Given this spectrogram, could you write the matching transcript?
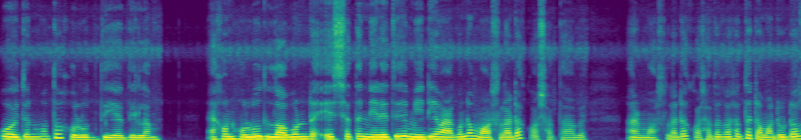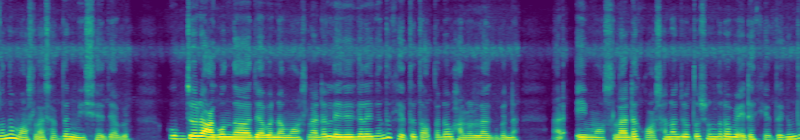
প্রয়োজন মতো হলুদ দিয়ে দিলাম। এখন হলুদ লবণটা এর সাথে নেড়ে দিয়ে মিডিয়াম আগুনে মশলাটা কষাতে হবে। আর মশলাটা কষাতে কষাতে টমাটোটাও কিন্তু মশলার সাথে মিশে যাবে। খুব জোরে আগুন দেওয়া যাবে না। মশলাটা লেগে গেলে কিন্তু খেতে ততটা ভালো লাগবে না। আর এই মশলাটা কষানো যত সুন্দর হবে, এটা খেতে কিন্তু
